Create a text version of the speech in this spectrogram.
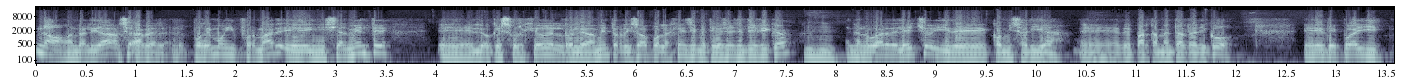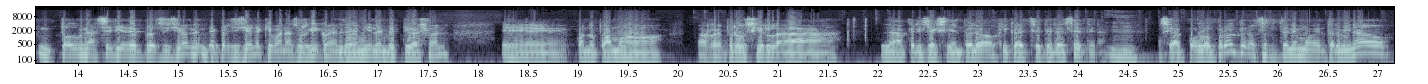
No, en realidad, o sea, a ver, podemos informar eh, inicialmente eh, lo que surgió del relevamiento realizado por la Agencia de Investigación Científica en el lugar del hecho y de comisaría eh, departamental Radicó. Eh, después hay toda una serie de precisiones, de precisiones que van a surgir con el devenir de la investigación cuando podamos reproducir la, la pericia accidentológica, etcétera, etcétera. O sea, por lo pronto nosotros tenemos determinado,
